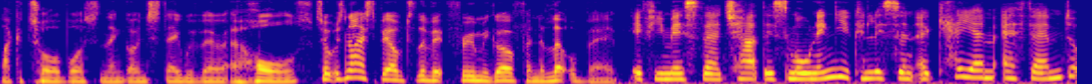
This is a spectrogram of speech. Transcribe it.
like a tour bus and then going to stay with her at her halls. So it was nice to be able to live it through my girlfriend a little bit. If you missed their chat this morning, you can listen at kmfm.co.uk.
